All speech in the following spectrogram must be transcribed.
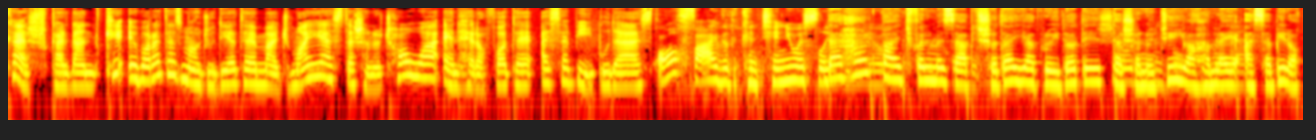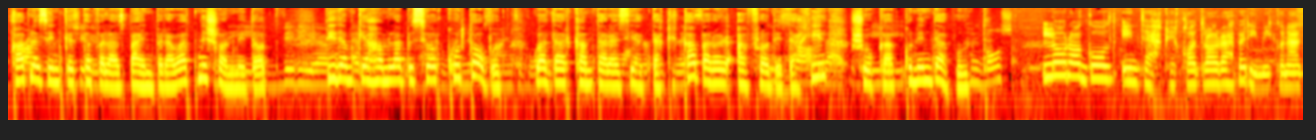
کشف کردند که عبارت از موجودیت مجموعی از تشنج ها و انحرافات عصبی بوده است. در هر پنج فیلم ضبط شده یک رویداد تشنجی یا حمله عصبی را قبل از اینکه طفل از بین برود نشان می‌داد. دیدم که حمله بسیار کوتاه بود و در کمتر از یک دقیقه برای افراد دخیل شوکه کننده بود. لورا گولد این تحقیقات را رهبری می کند.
